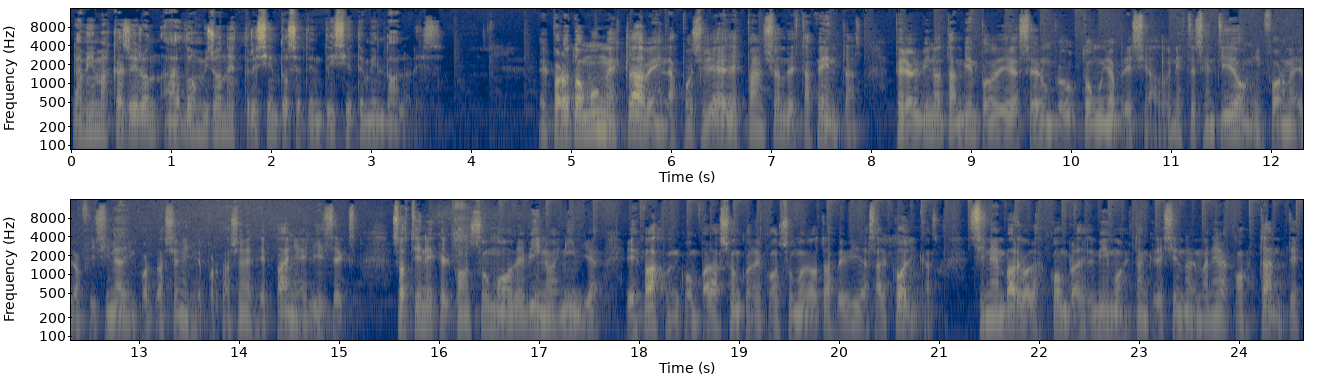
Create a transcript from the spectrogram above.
las mismas cayeron a 2.377.000 dólares. El poroto Moon es clave en las posibilidades de expansión de estas ventas, pero el vino también podría ser un producto muy apreciado. En este sentido, un informe de la Oficina de Importaciones y Exportaciones de España, el ISEX, sostiene que el consumo de vino en India es bajo en comparación con el consumo de otras bebidas alcohólicas. Sin embargo, las compras del mismo están creciendo de manera constante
